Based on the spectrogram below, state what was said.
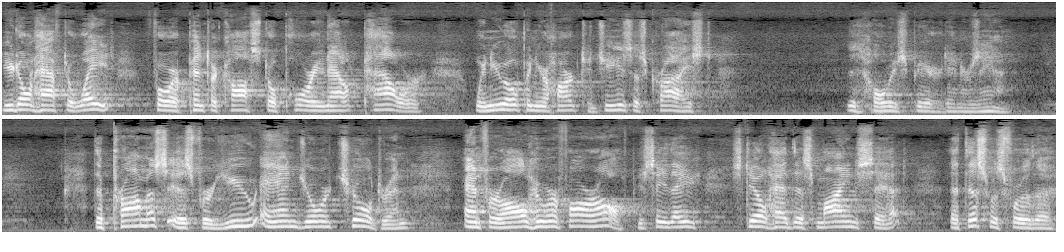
You don't have to wait for a Pentecostal pouring out power, when you open your heart to Jesus Christ, the Holy Spirit enters in. The promise is for you and your children and for all who are far off. You see, they still had this mindset that this was for the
